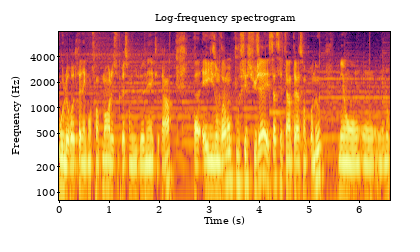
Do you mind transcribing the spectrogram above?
ou le retrait d'un consentement, la suppression de données, etc. et ils ont vraiment poussé le sujet et ça, c'était intéressant pour nous. Mais on, on, on,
